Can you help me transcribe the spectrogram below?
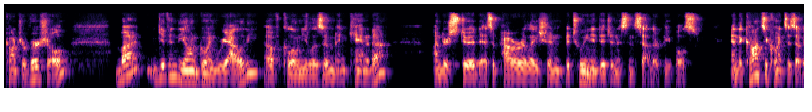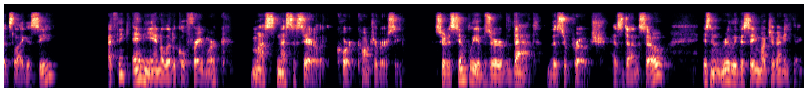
controversial, but given the ongoing reality of colonialism in Canada, understood as a power relation between Indigenous and settler peoples, and the consequences of its legacy, I think any analytical framework must necessarily court controversy. So to simply observe that this approach has done so isn't really to say much of anything.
